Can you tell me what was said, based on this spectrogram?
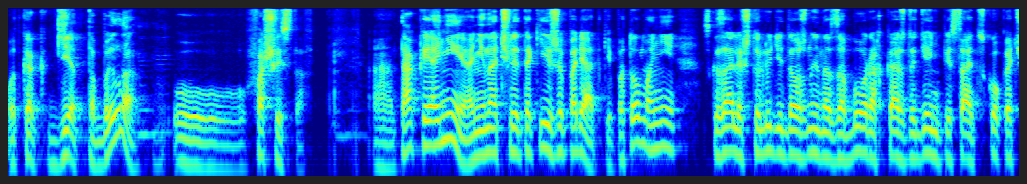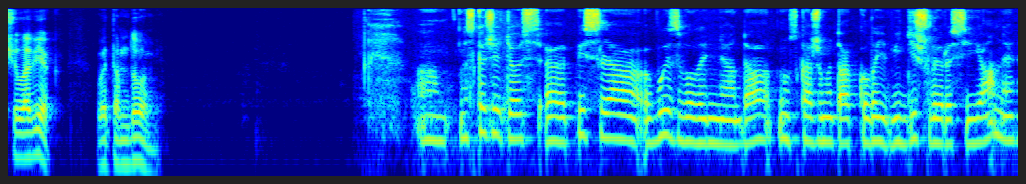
вот как гетто было у фашистов, так и они. Они начали такие же порядки. Потом они сказали, что люди должны на заборах каждый день писать, сколько человек в этом доме. А, Скажіть, ось е, після визволення, да, ну скажімо так, коли відійшли росіяни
